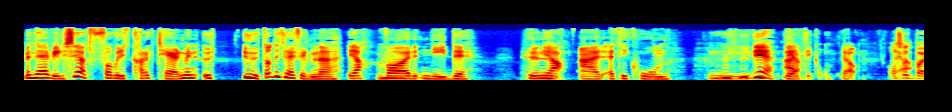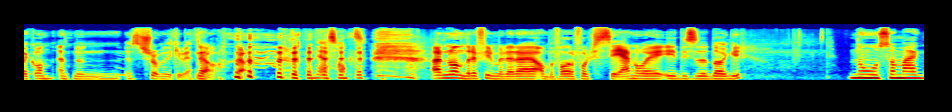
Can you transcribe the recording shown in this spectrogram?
Men jeg vil si at favorittkarakteren min ut, ute av de tre filmene ja, var Needy. Hun Ja. er et ikon. Needy er et ikon. Ja. Også et bicon, enten hun Selv om hun ikke vet det ja. Det er sant. Er det noen andre filmer dere anbefaler at folk ser nå i, i disse dager? Noe som er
